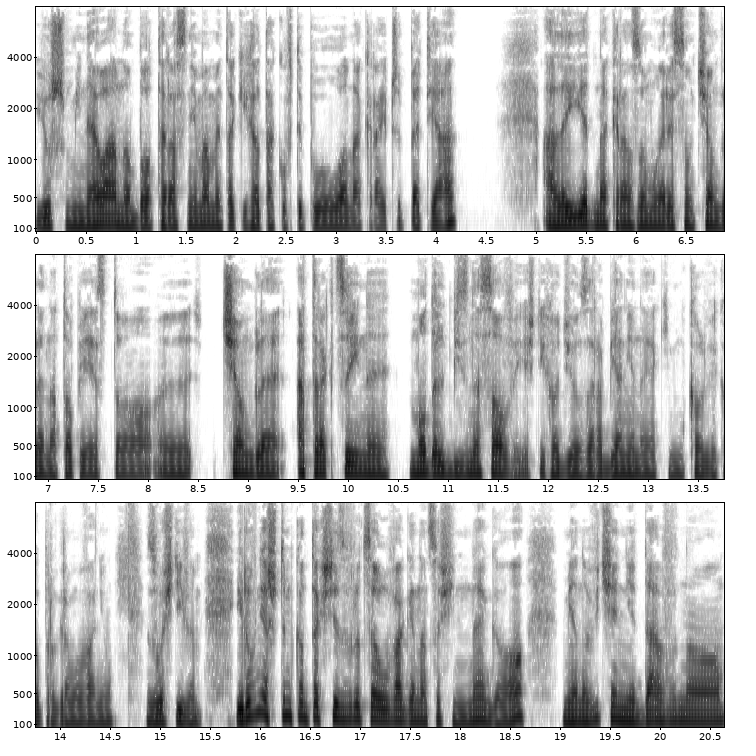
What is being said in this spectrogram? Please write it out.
już minęła, no bo teraz nie mamy takich ataków typu WannaCry czy Petya, ale jednak ransomware są ciągle na topie, jest to y, ciągle atrakcyjny model biznesowy, jeśli chodzi o zarabianie na jakimkolwiek oprogramowaniu złośliwym. I również w tym kontekście zwrócę uwagę na coś innego, mianowicie niedawno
